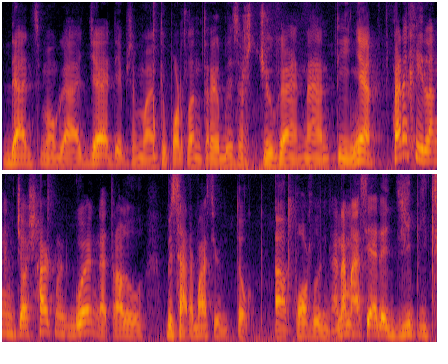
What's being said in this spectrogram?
Dan semoga aja dia bisa membantu Portland Trail Blazers juga nantinya. Karena kehilangan Josh Hart menurut gue nggak terlalu besar masih untuk uh, Portland. Karena masih ada GP2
